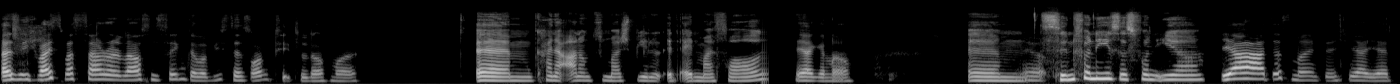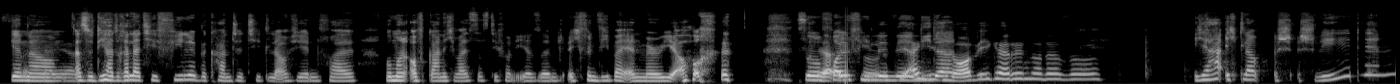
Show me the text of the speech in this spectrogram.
Also ich weiß, was Sarah Larson singt, aber wie ist der Songtitel nochmal? Ähm, keine Ahnung, zum Beispiel It Ain't My Fault. Ja, genau. Ähm, Ja. Symphonies ist von ihr. Ja, das meinte ich. Ja, jetzt. Genau. Okay, ja. Also die hat relativ viele bekannte Titel auf jeden Fall, wo man oft gar nicht weiß, dass die von ihr sind. Ich finde wie bei Anne-Marie auch. so ja, voll so. viele eigentlich Lieder. Norwegerin oder so? Ja, ich glaube Sch Schwedin?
